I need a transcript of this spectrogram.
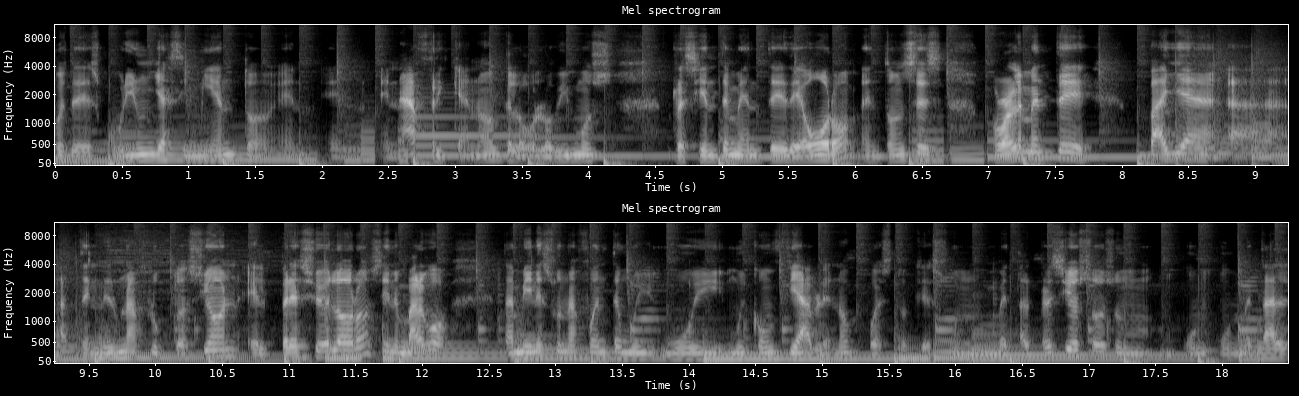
pues, de descubrir un yacimiento en, en, África, ¿no? Que lo, vimos recientemente de oro. Entonces, probablemente vaya a, tener una fluctuación el precio del oro. Sin embargo, también es una fuente muy, muy, muy confiable, ¿no? Puesto que es un metal precioso, es un, un, metal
